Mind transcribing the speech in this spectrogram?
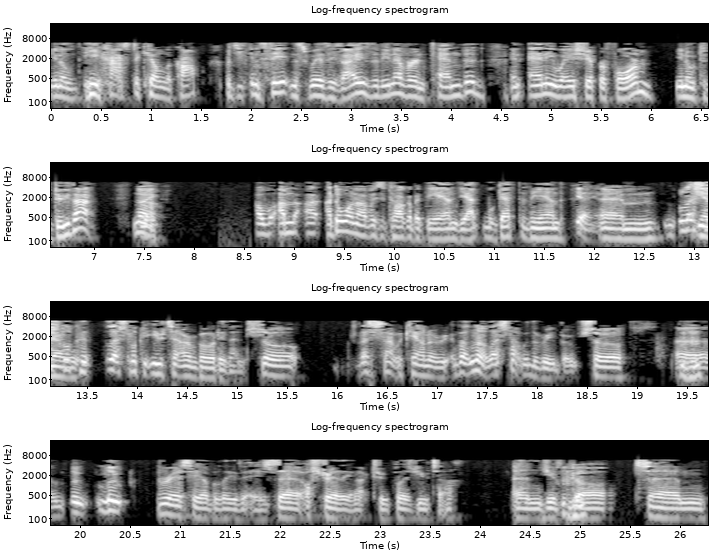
you know, he has to kill the cop. But you can see it in Swayze's eyes that he never intended in any way, shape or form, you know, to do that. Now, I, I'm, I don't want to obviously talk about the end yet. We'll get to the end. Yeah, yeah. Um, Well, let's just know- look at let's look at Utah and Bodhi then. So let's start with Keanu. Re- Well, no, let's start with the reboot. So uh, Mm-hmm. Luke, Luke Bracey, I believe it is, uh, Australian actor who plays Utah, and you've Mhm. got um,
